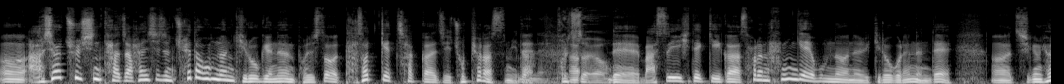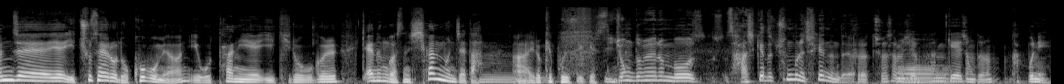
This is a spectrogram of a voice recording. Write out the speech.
어, 아시아 출신 타자 한 시즌 최다 홈런 기록에는 벌써 다섯 개 차까지 좁혀놨습니다. 네네. 벌써요? 아, 네. 마쓰이 히데키가 31개의 홈런을 기록을 했는데, 어, 지금 현재의 이 추세로 놓고 보면 이 오타니의 이 기록을 깨는 것은 시간 문제다. 음. 아, 이렇게 볼 수 있겠습니다. 이 정도면은 뭐 40개도 충분히 치겠는데요. 그렇죠. 31개 어. 정도는 가뿐히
